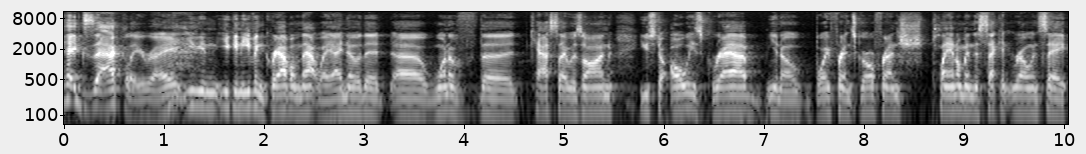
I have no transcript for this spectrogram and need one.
exactly right. You can you can even grab them that way. I know that uh, one of the casts I was on used to always grab you know boyfriends, girlfriends, sh- plant them in the second row, and say,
